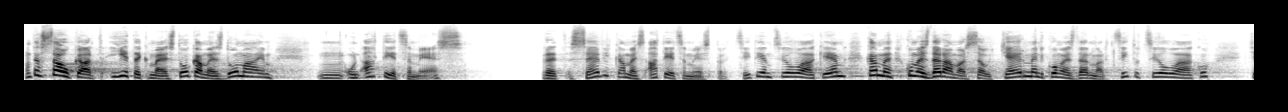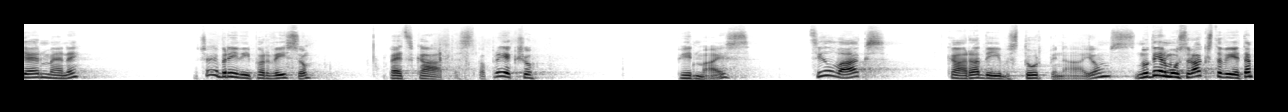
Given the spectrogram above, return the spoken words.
Un tas savukārt ietekmēs to, kā mēs domājam mm, un attiecamies pret sevi, kā mēs attiecamies pret citiem cilvēkiem, mē, ko mēs darām ar savu ķermeni, ko mēs darām ar citu cilvēku ķermeni. Šajā brīdī par visu pēc kārtas. Pa priekšu pirmais - cilvēks kā radības turpinājums. Nu, Diena mūsu raksturvieta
